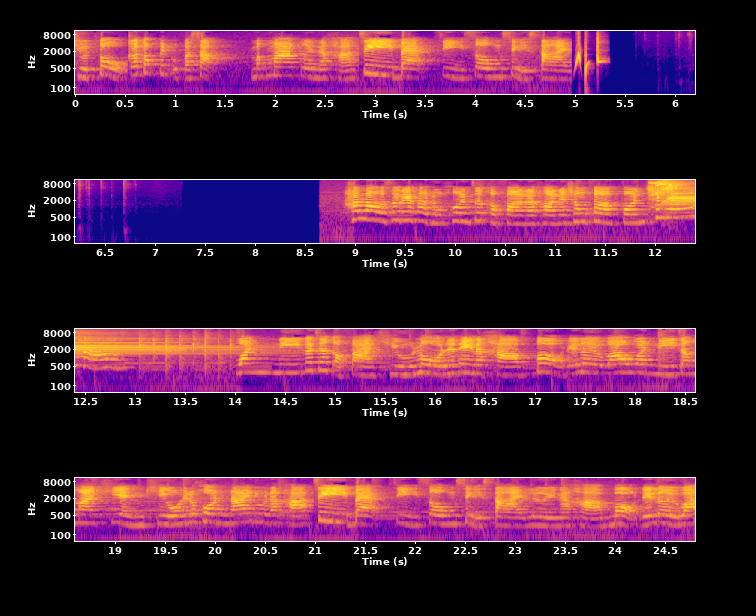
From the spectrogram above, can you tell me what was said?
คิ้วโตกก็ต้องเป็นอุปสรรคมาก ๆ เลยนะคะสี่แบบสี่ทรงสี่สไตล์ฮัลโหลสวัสดีค่ะทุกคนเจอกับฟ้านะคะ ในช่องฟ้าปนชาแนลค่ะ วันนี้ก็เจอกับฟ้าคิ้วโลนั่นเองนะคะ บอกได้เลยว่าวันนี้จะมาเขียนคิ้วให้ทุกคนได้ดูนะคะสี่แบบสี่ทรงสี่สไตล์เลยนะคะ บอกได้เลยว่า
